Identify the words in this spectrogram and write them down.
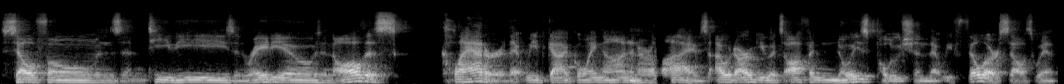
cell phones and TVs and radios and all this clatter that we've got going on in our lives, I would argue it's often noise pollution that we fill ourselves with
